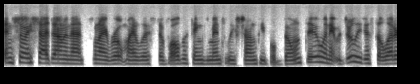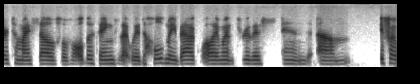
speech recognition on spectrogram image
and so I sat down and that's when I wrote my list of all the things mentally strong people don't do. And it was really just a letter to myself of all the things that would hold me back while I went through this. And um, if I,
